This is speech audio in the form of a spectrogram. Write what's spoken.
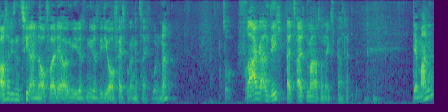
außer diesen Zieleinlauf, weil der irgendwie das, mir das Video auf Facebook angezeigt wurde, ne? So, Frage an dich als alten Marathon-Experte. Der Mann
